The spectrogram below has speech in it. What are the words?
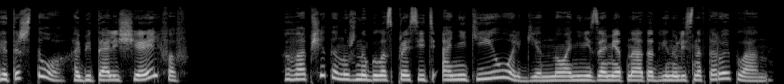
Это что, обиталище эльфов? Вообще-то нужно было спросить о Нике и Ольге, но они незаметно отодвинулись на второй план.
